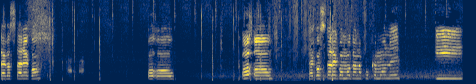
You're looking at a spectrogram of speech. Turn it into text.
Tego starego. O o. O o. Tego starego moda na Pokemony. I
